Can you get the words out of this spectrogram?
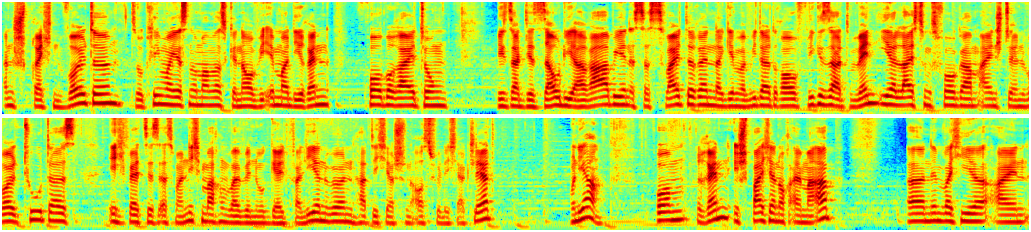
ansprechen wollte. So kriegen wir jetzt nochmal was, genau wie immer die Rennvorbereitung. Wie gesagt, jetzt Saudi-Arabien ist das zweite Rennen, da gehen wir wieder drauf. Wie gesagt, wenn ihr Leistungsvorgaben einstellen wollt, tut das. Ich werde es jetzt erstmal nicht machen, weil wir nur Geld verlieren würden, hatte ich ja schon ausführlich erklärt. Und ja, vom Rennen, ich speichere noch einmal ab äh, nehmen wir hier einen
